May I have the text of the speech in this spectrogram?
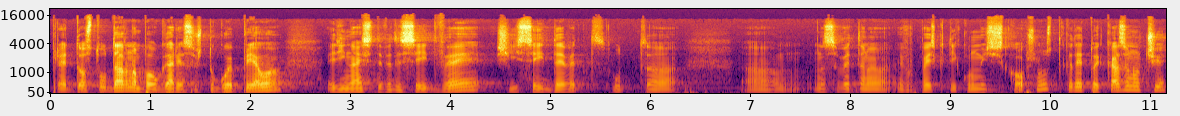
прият доста отдавна. България също го е приела. 1192-69 от а, на съвета на Европейската економическа общност, където е казано, че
